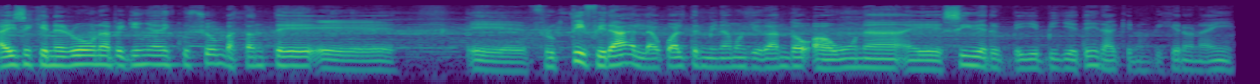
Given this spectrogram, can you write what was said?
ahí se generó una pequeña discusión bastante eh, fructífera, en la cual terminamos llegando a una eh, ciber billetera que nos dijeron ahí.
